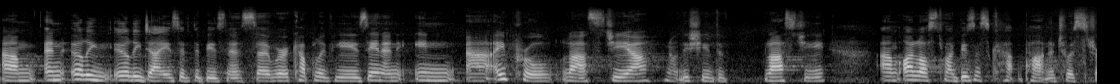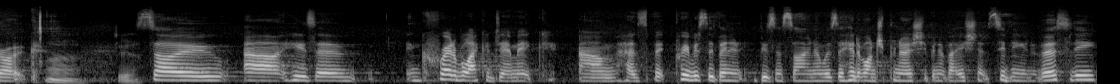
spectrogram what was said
Um, and early, early days of the business, so we're a couple of years in, and in uh, April last year, not this year, the last year, um, I lost my business partner to a stroke. oh, dear. So uh, he's an incredible academic, um, has be- previously been a business owner, was the head of entrepreneurship innovation at Sydney University,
